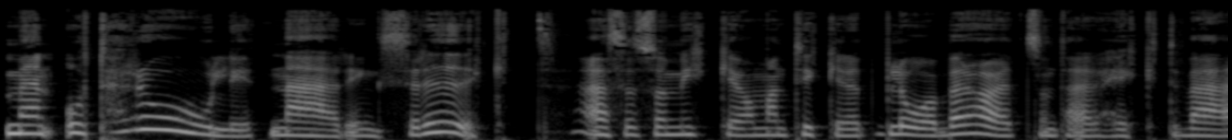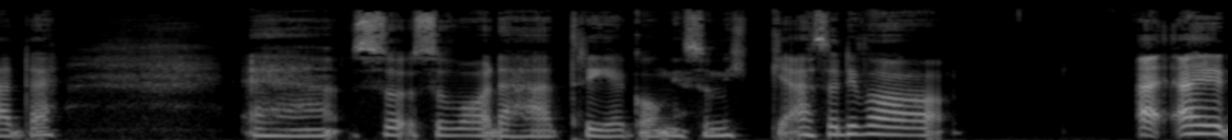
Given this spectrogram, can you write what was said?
men otroligt näringsrikt, alltså så mycket om man tycker att blåbär har ett sånt här högt värde, eh, så, så var det här tre gånger så mycket. Alltså det var eh, eh,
